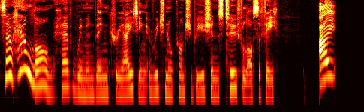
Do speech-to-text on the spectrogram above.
So, how long have women been creating original contributions to philosophy? I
